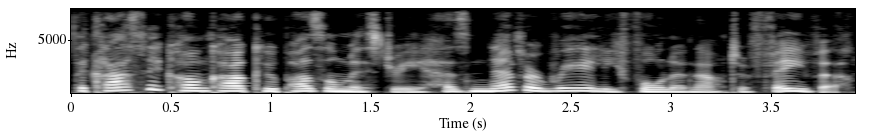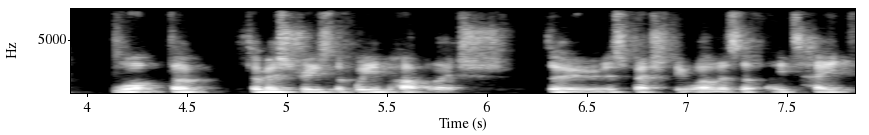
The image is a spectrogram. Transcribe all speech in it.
the classic Honkaku puzzle mystery has never really fallen out of favour what the, the mysteries that we publish do especially well is that they take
